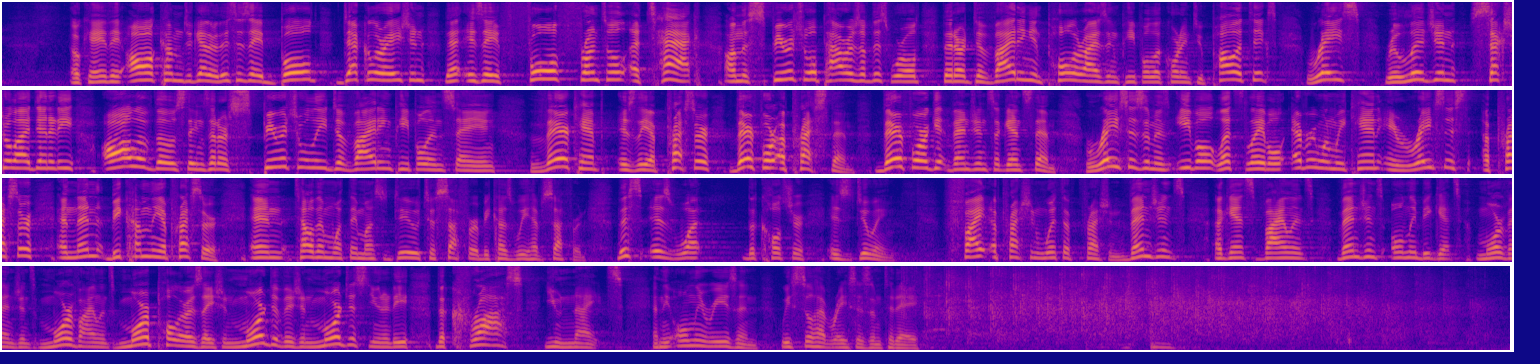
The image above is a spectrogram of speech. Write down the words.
Okay, they all come together. This is a bold declaration that is a full frontal attack on the spiritual powers of this world that are dividing and polarizing people according to politics, race, religion, sexual identity, all of those things that are spiritually dividing people and saying, their camp is the oppressor, therefore oppress them. Therefore get vengeance against them. Racism is evil. Let's label everyone we can a racist oppressor and then become the oppressor and tell them what they must do to suffer because we have suffered. This is what the culture is doing. Fight oppression with oppression. Vengeance against violence. Vengeance only begets more vengeance, more violence, more polarization, more division, more disunity. The cross unites. And the only reason we still have racism today.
